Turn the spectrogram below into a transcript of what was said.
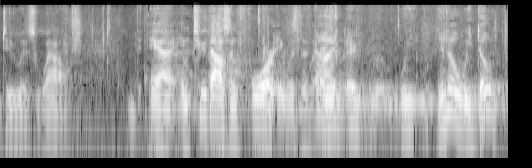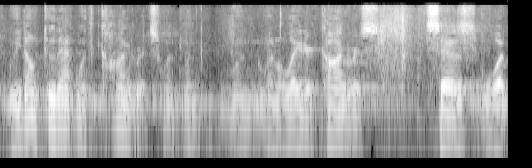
do as well. Uh, in 2004, it was the we, you know we don't we don't do that with Congress when when when, when a later Congress says what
